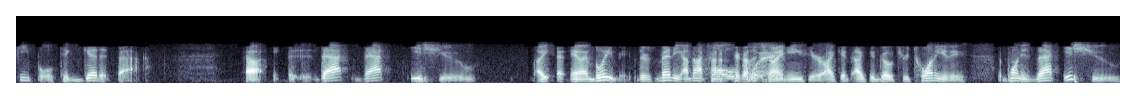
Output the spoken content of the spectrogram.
people to get it back. Uh, that that issue, I, and believe me, there's many. I'm not trying All to pick on the the Chinese here. I could I could go through 20 of these. The point is that issue,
